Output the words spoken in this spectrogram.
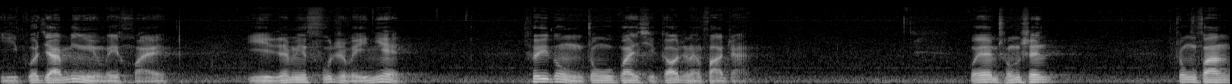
以国家命运为怀。以人民福祉为念，推动中乌关系高质量发展。我愿重申，中方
